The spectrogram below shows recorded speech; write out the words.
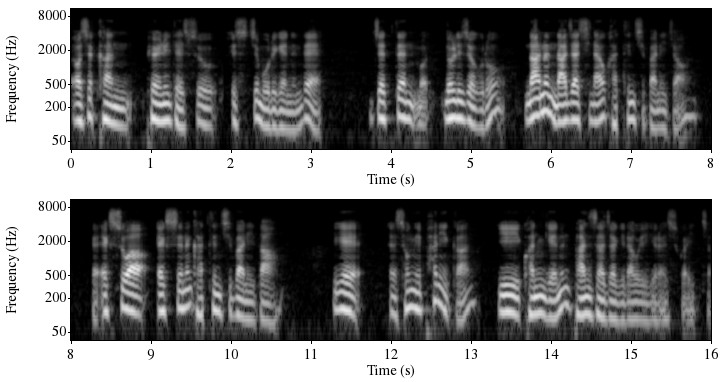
어색한 표현이 될 수 있을지 모르겠는데 어쨌든 뭐 논리적으로 나는 나 자신하고 같은 집안이죠. 그러니까 X와 X는 같은 집안이다. 이게 성립하니까 이 관계는 반사적이라고 얘기를 할 수가 있죠.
